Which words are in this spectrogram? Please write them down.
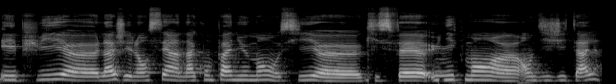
Et puis euh, là, j'ai lancé un accompagnement aussi euh, qui se fait uniquement euh, en digital.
